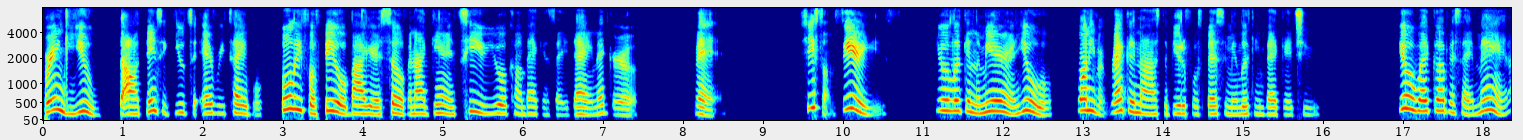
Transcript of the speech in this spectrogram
bring you the authentic you to every table, fully fulfilled by yourself. And I guarantee you, you'll come back and say, dang, that girl, man, she's something serious. You'll look in the mirror and you won't even recognize the beautiful specimen looking back at you. You'll wake up and say, man,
